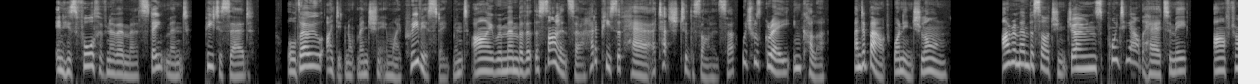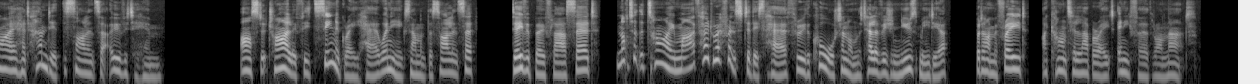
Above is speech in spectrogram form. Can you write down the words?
In his 4th of November statement, Peter said, Although I did not mention it in my previous statement, I remember that the silencer had a piece of hair attached to the silencer which was grey in colour and about one inch long. I remember Sergeant Jones pointing out the hair to me after I had handed the silencer over to him. Asked at trial if he'd seen a grey hair when he examined the silencer, David Boutflour said, Not at the time. I've heard reference to this hair through the court and on the television news media, but I'm afraid I can't elaborate any further on that.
